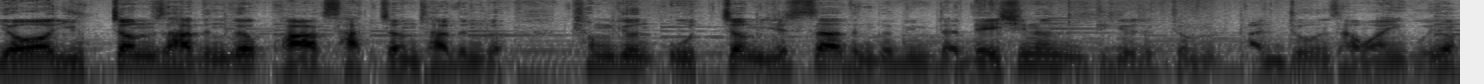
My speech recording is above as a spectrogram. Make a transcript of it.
영어 6.4 등급, 과학 4.4 등급. 평균 5.14 등급입니다. 내신은 비교적 좀 안 좋은 상황이고요.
